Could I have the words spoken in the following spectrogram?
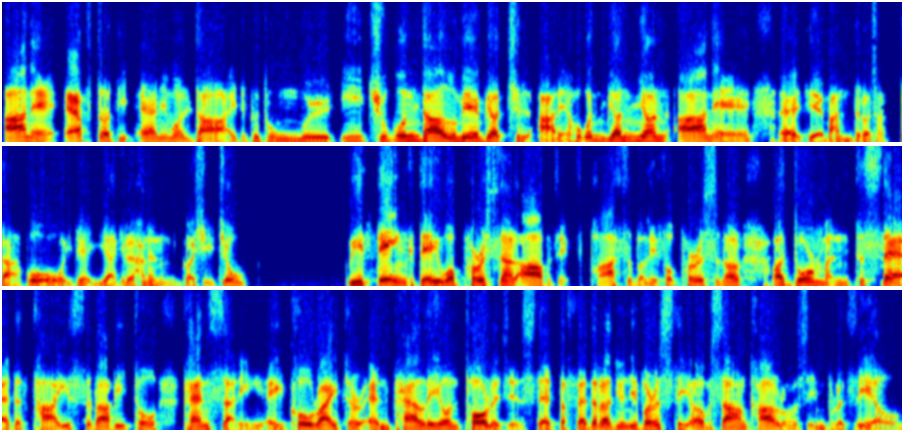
안에 after the animal died 그 동물이 죽은 다음에 며칠 안에 혹은 몇 년 안에 이제 만들어졌다고 이제 이야기를 하는 것이죠. We think they were personal objects, possibly for personal adornment, said Thais Rabito Pensani, a co-writer and paleontologist at the Federal University of San Carlos in Brazil.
